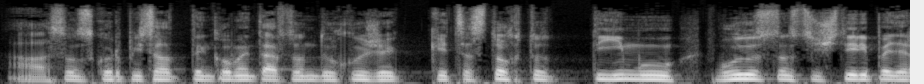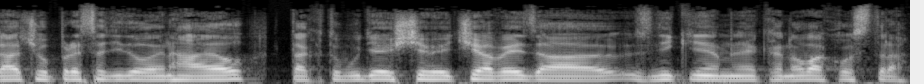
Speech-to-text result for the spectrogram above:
A som skôr písal ten komentár v tom duchu, že keď sa z tohto týmu v budúcnosti 4-5 hráčov presadí do NHL, tak to bude ešte väčšia vec a vznikne nám nejaká nová kostra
